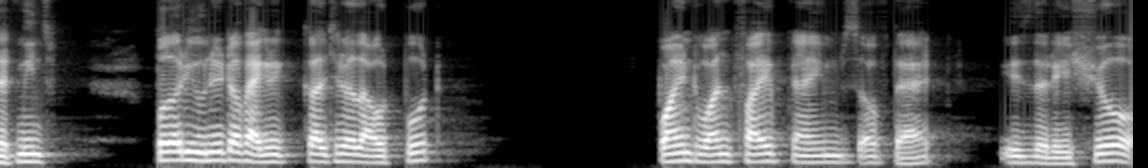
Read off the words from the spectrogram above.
That means per unit of agricultural output 0.15 times of that is the ratio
